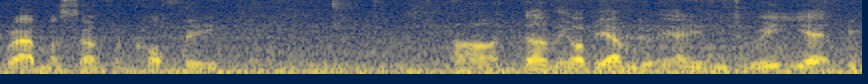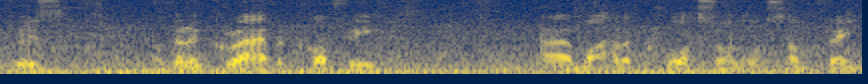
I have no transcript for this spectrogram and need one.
grabbed myself a coffee. Uh, I don't think I'll be having to- anything to eat yet because I'm going to grab a coffee. Uh, might have a croissant or something.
